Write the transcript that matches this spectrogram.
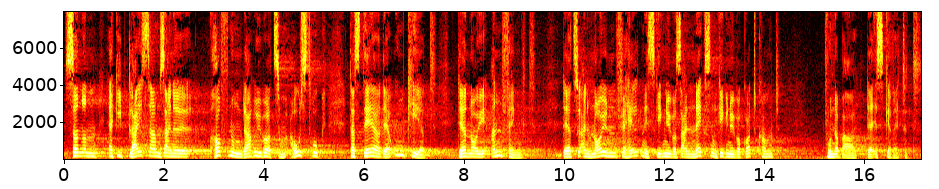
sondern er gibt gleichsam seine Hoffnung darüber zum Ausdruck, dass der, der umkehrt, der neu anfängt, der zu einem neuen Verhältnis gegenüber seinem Nächsten und gegenüber Gott kommt, wunderbar, der ist gerettet.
